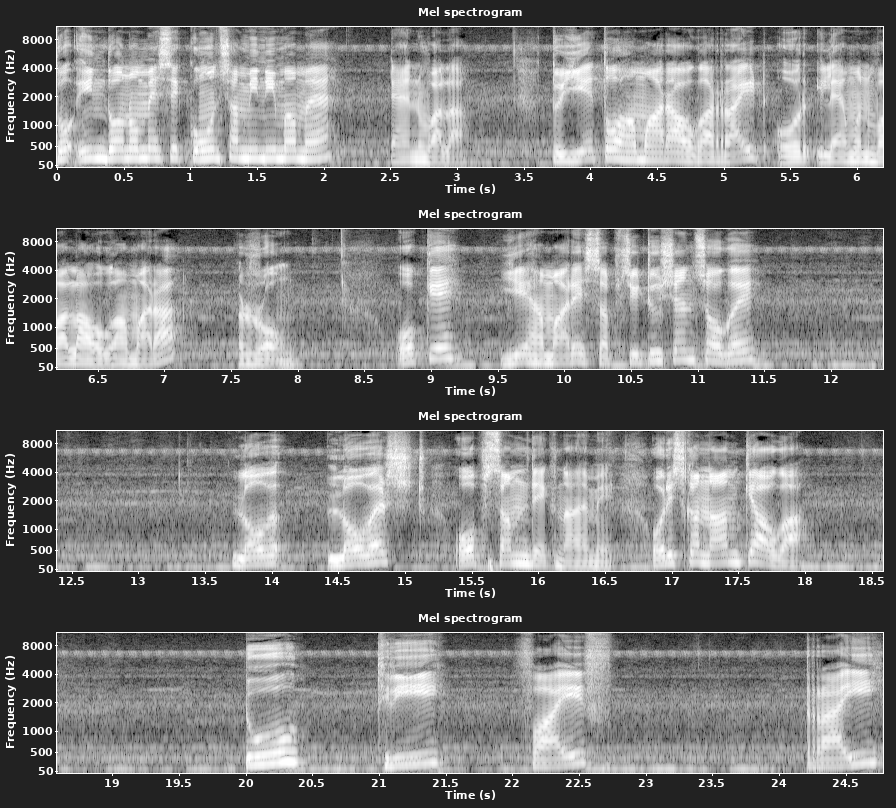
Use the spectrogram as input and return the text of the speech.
तो इन दोनों में से कौन सा मिनिमम है? टेन वाला। तो ये तो हमारा होगा राइट और इलेवन वाला होगा हमारा रॉन्ग ओके ये हमारे सब्सिट्यूशंस हो गए। लोवेस्ट ऑफ़ सम देखना है हमें। और इसका नाम क्या होगा? Two three five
